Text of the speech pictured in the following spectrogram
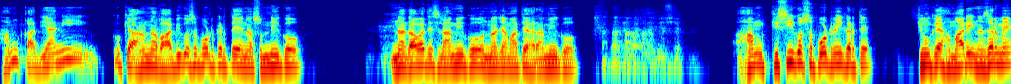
ہم قادیانی کو کیا؟ ہم نہ بھابھی کو سپورٹ کرتے ہیں، نہ سنی کو، نہ دعوت اسلامی کو، نہ جماعت حرامی کو۔ ہم کسی کو سپورٹ نہیں کرتے کیونکہ ہماری نظر میں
